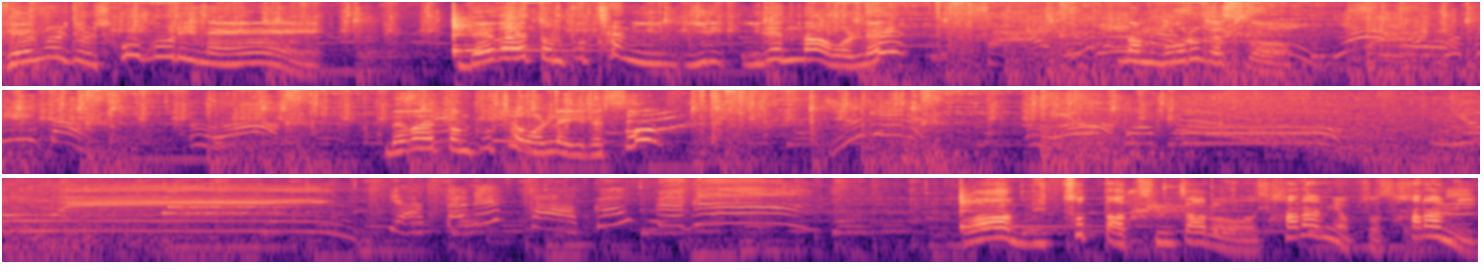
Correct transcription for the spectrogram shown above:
괴물들 소굴이네. 내가 했던 포텐이 이, 이랬나 원래? 난 모르겠어. 내가 했던 포텐 원래 이랬어? 와 미쳤다 진짜로. 사람이 없어 사람이.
